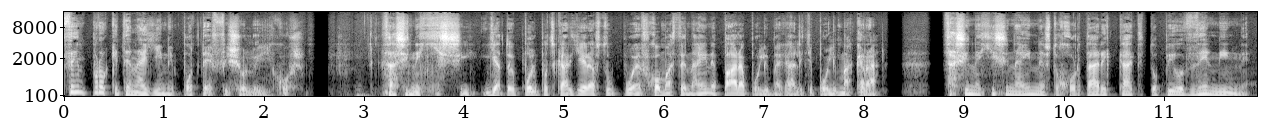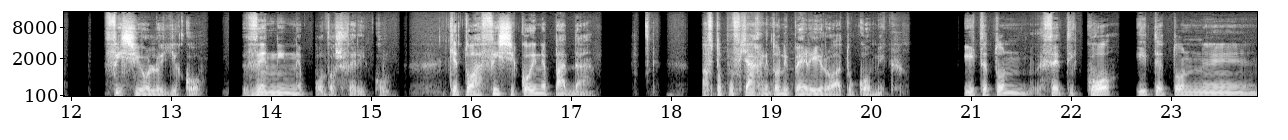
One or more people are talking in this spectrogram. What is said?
δεν πρόκειται να γίνει ποτέ φυσιολογικός. Θα συνεχίσει για το υπόλοιπο της καριέρας του, που ευχόμαστε να είναι πάρα πολύ μεγάλη και πολύ μακρά, θα συνεχίσει να είναι στο χορτάρι κάτι το οποίο δεν είναι φυσιολογικό. Δεν είναι ποδοσφαιρικό. Και το αφύσικο είναι πάντα αυτό που φτιάχνει τον υπερήρωα του κόμικ. Είτε τον θετικό, είτε τον ε,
